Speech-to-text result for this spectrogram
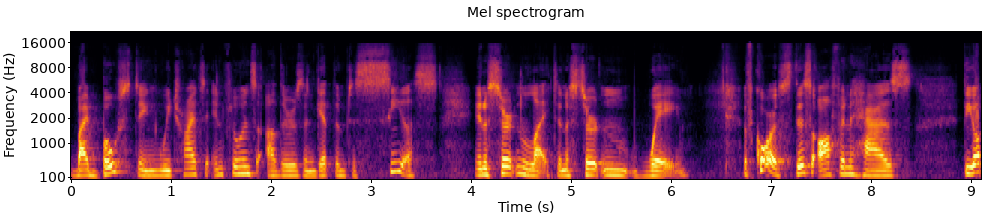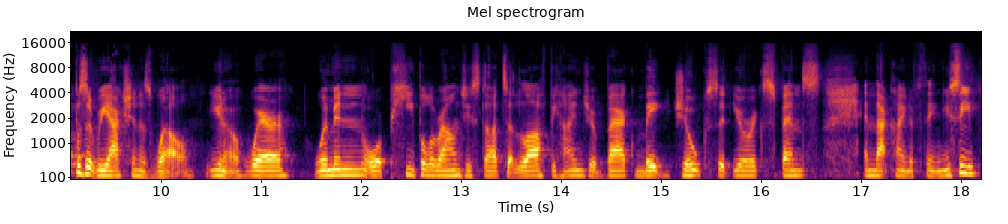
By boasting, we try to influence others and get them to see us in a certain light, in a certain way. Of course, this often has the opposite reaction as well, you know, where women or people around you start to laugh behind your back, make jokes at your expense, and that kind of thing. You see,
